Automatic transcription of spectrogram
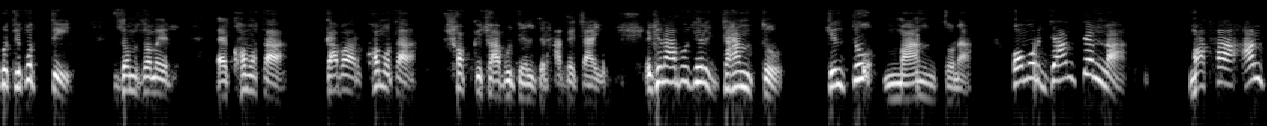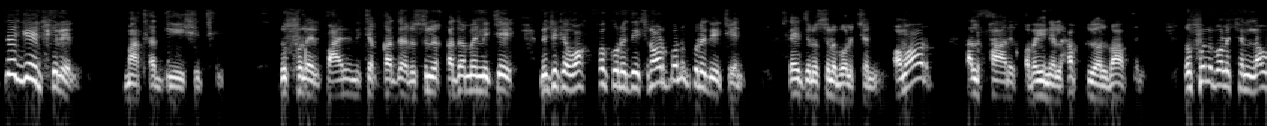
প্রতিপত্তি, জমজমের ক্ষমতা, কাবার ক্ষমতা সবকিছু আবু জেহেলদের হাতে চাই। এজন্য আবু জেহেল জানতো, কিন্তু মানতো না। অমর জানতেন না, মাথা আনতে গিয়েছিলেন, মাথা দিয়ে এসেছে। রসুলের পায়ের নিচে কাদা, রসুলের কাদামের নিচে নিজেকে ওয়াকফ করে দিয়েছেন, অর্পণ করে দিয়েছেন। তাই যে রসুল বলেছেন, অমর আল ফারিক বাইন আল হক ওয়াল বাতিল রসুল বলেছেন, লাউ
